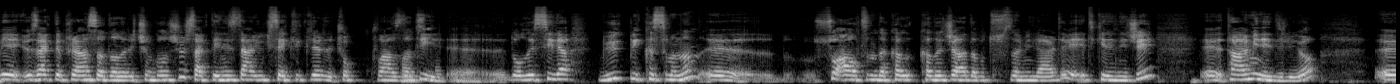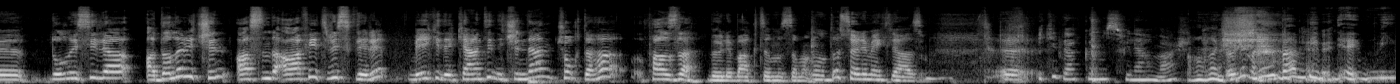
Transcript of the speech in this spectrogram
ve- özellikle Prens Adaları için konuşursak denizden yükseklikleri de çok fazla, Fazla. değil. E, dolayısıyla büyük bir kısmının e, su altında kal- kalacağı da bu tsunamilerde ve etkileneceği e, tahmin ediliyor. E, dolayısıyla adalar için aslında afet riskleri belki de kentin içinden çok daha fazla böyle baktığımız zaman onu da söylemek lazım. E, İki dakikamız falan var. Aha, Öyle mi? Ben bir, e, bir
